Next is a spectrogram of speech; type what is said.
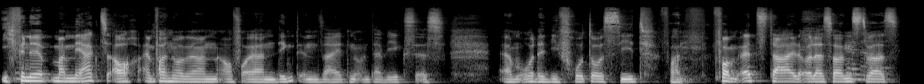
Ich finde, man merkt es auch einfach nur, wenn man auf euren LinkedIn-Seiten unterwegs ist ähm, oder die Fotos sieht von, vom Ötztal oder sonst genau. was.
